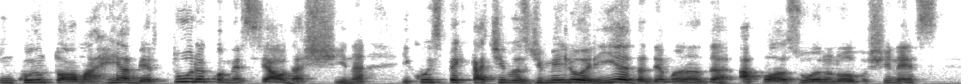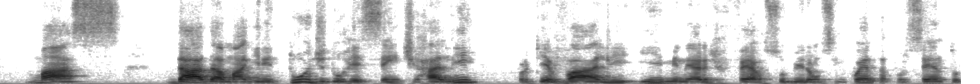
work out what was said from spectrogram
enquanto há uma reabertura comercial da China e com expectativas de melhoria da demanda após o Ano Novo Chinês. Mas, dada a magnitude do recente rally, porque Vale e minério de ferro subiram 50%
